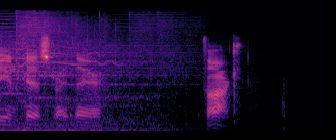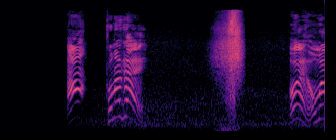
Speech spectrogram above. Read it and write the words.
Being pissed right there. Fuck. あトナカイおいお前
